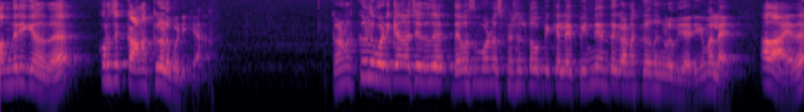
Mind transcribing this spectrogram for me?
വന്നിരിക്കുന്നത് കുറച്ച് കണക്കുകൾ പഠിക്കാനാണ്. കണക്കുകൾ പഠിക്കാന്ന് വെച്ചാൽ ഇത് ദിവസം പോകുന്ന സ്പെഷ്യൽ ടോപ്പിക് അല്ലേ? പിന്നെ എന്ത് കണക്ക് നിങ്ങൾ വിചാരിക്കും അല്ലേ? അതായത്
